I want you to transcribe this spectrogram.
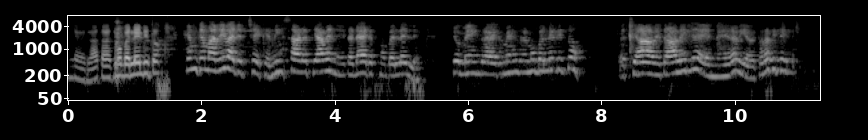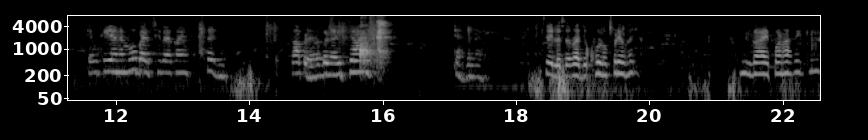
જોઈ લો આ તો મોબાઈલ લઈ લીધો. કેમ કે અમારો રિવાજ જ છે કે નિશાળેથી આવે ને એટલે ડાયરેક્ટ મોબાઈલ લઈ લે. જો મહેન્દ્રા આવે તો મહેન્દ્રા મોબાઈલ લઈ લીધો. પછી આ આવે તો આ લઈ લે અને રવિ આવે તો રવિ લઈ લે. કેમ કે એને મોબાઈલ સિવાય કાંઈ છે જ નહીં. તો આપણે હવે બનાવી ચા. ચા બનાવી. જોઈ લો, દરવાજો ખોલો પડ્યો હોય. ગાય પણ આવી ગઈ.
